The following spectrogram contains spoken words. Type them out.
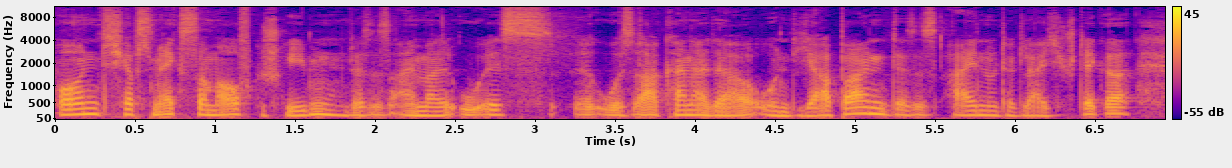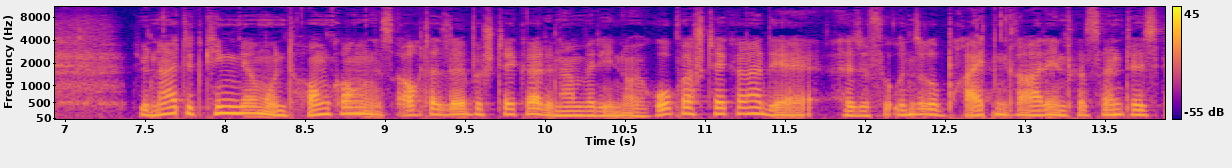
Und ich habe es mir extra mal aufgeschrieben. Das ist einmal US, äh, USA, Kanada und Japan. Das ist ein und der gleiche Stecker. United Kingdom und Hongkong ist auch derselbe Stecker. Dann haben wir den Europa-Stecker, der also für unsere Breitengrade interessant ist.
